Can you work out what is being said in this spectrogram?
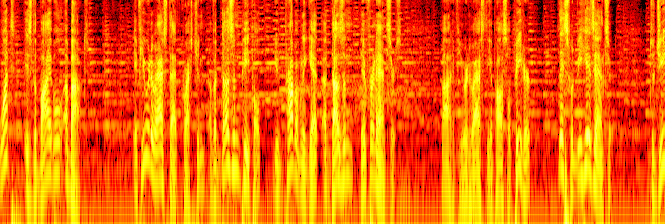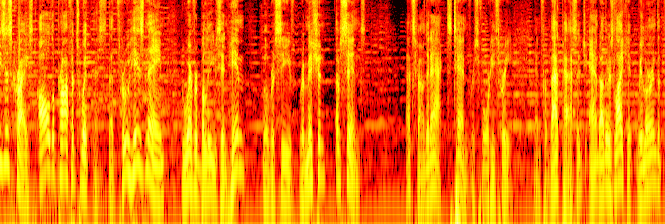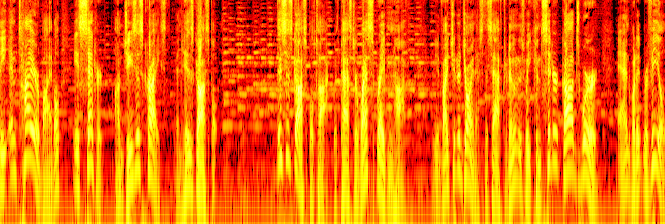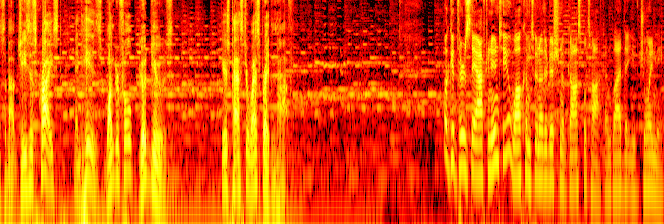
What is the Bible about? If you were to ask that question of a dozen people, you'd probably get a dozen different answers. But if you were to ask the Apostle Peter, this would be his answer. To Jesus Christ, all the prophets witness that through his name, whoever believes in him will receive remission of sins. That's found in Acts 10, verse 43. And from that passage and others like it, we learn that the entire Bible is centered on Jesus Christ and his gospel. This is Gospel Talk with Pastor Wes Bredenhof. We invite you to join us this afternoon as we consider God's Word and what it reveals about Jesus Christ and his wonderful good news. Here's Pastor Wes Bredenhof. Well, good Thursday afternoon to you. Welcome to another edition of Gospel Talk. I'm glad that you've joined me.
